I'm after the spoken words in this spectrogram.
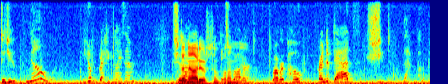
Did you? No! You don't recognize him? Should Burada ne I? arıyorsun It's falan diyor. Robert. Robert Pope, friend of Dad's. Shit, that pope.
